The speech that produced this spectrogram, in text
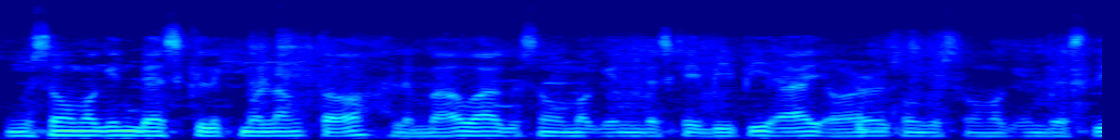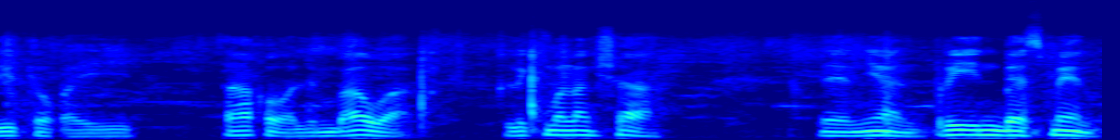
kung gusto mo mag-invest, click mo lang to. Halimbawa, gusto mo mag-invest kay BPI or kung gusto mo mag-invest dito kay Taco, halimbawa, click mo lang siya. Then, yan, pre-investment.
